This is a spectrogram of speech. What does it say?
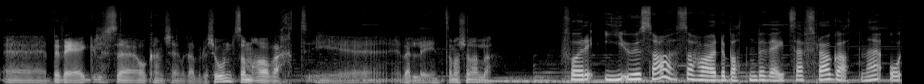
eh, bevegelse og kanskje en revolusjon som har vært i, veldig internasjonal. For i USA så har debatten beveget seg fra gatene og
